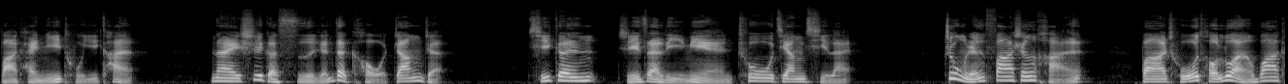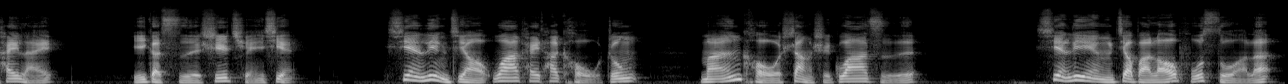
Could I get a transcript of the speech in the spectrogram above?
扒开泥土一看，乃是个死人的口张着，其根直在里面出浆起来。众人发声喊，把锄头乱挖开来，一个死尸全现。县令叫挖开他口中，满口尚是瓜子。县令叫把老仆锁了，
